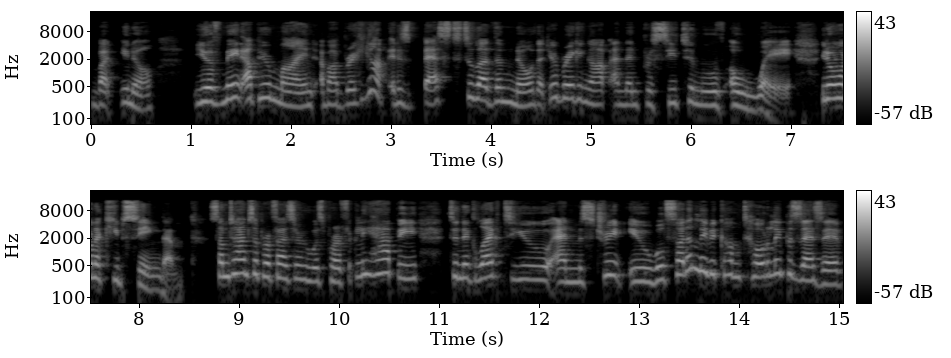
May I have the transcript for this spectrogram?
But you know you have made up your mind about breaking up. It is best to let them know that you're breaking up and then proceed to move away. You don't want to keep seeing them. Sometimes a professor who was perfectly happy to neglect you and mistreat you will suddenly become totally possessive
